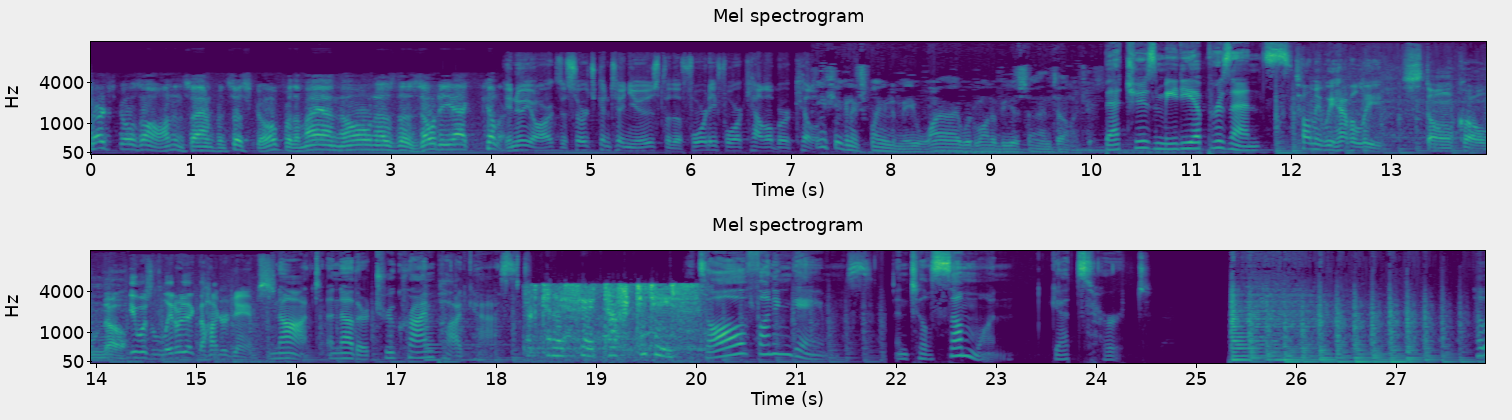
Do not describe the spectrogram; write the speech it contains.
Police. Search goes on in San Francisco for the man known as the Zodiac Killer. In New York, the search continues for the 44 caliber See killer. if you can explain to me why I would want to be a Scientologist. Betches Media presents Tell me we have a lead. Stone Cold No. It was literally like the Hunger Games. not another true crime podcast. What can I say? Tough titties. It's all fun and games until someone gets hurt.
